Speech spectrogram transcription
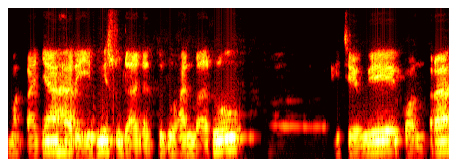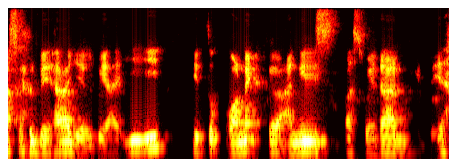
Makanya hari ini sudah ada tuduhan baru ICW, Kontras, LBH, YLBHI itu connect ke Anies Baswedan gitu ya.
